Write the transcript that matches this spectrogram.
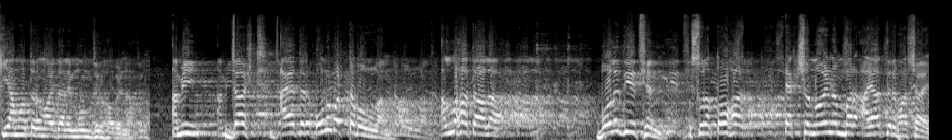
কিয়ামতের ময়দানে মঞ্জুর হবে না। আমি জাস্ট আয়াতের অনুবাদটা বললাম। আল্লাহ তাআলা বলে দিয়েছেন সূরা তোহার একশো নয় নম্বর আয়াতের ভাষায়,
